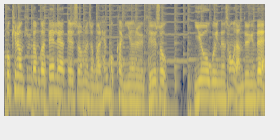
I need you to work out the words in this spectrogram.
쿠키런 킹덤과 뗄래야 뗄 수 없는 정말 행복한 인연을 계속 이어오고 있는 성우 남도영인데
